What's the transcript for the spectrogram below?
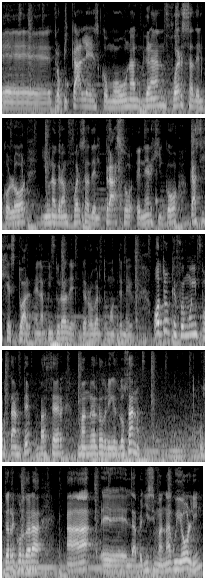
eh, tropicales, como una gran fuerza del color y una gran fuerza del trazo enérgico, casi gestual en la pintura de, Roberto Montenegro. Otro que fue muy importante va a ser Manuel Rodríguez Lozano. Usted recordará a eh, la bellísima Nagui Olin.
